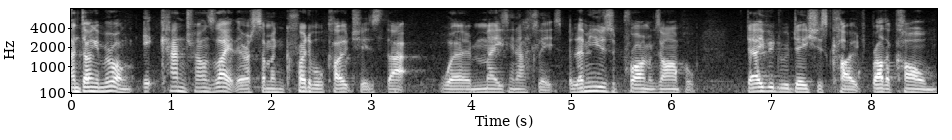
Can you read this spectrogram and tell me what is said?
and don't get me wrong, it can translate. There are some incredible coaches that were amazing athletes. But let me use a prime example. David Rudisha's coach, brother Colm,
